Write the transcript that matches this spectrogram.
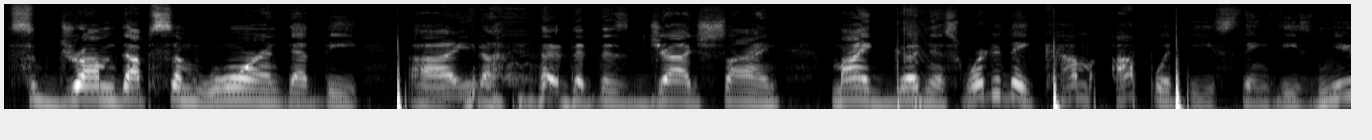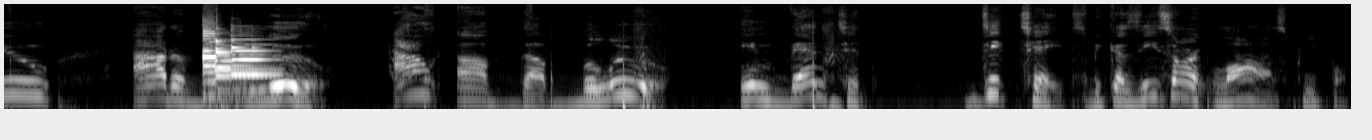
some drummed up some warrant that the uh, you know that this judge signed. My goodness, where did they come up with these things? These new out of the blue, out of the blue, invented dictates because these aren't laws, people.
